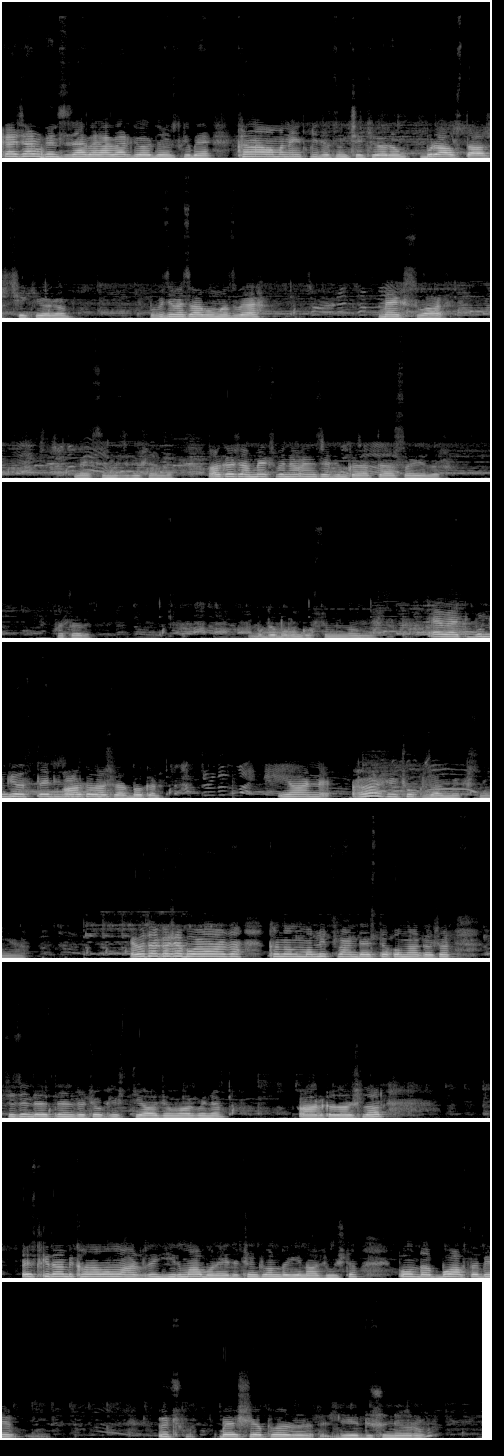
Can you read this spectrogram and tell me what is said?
Arkadaşlar bugün sizlerle beraber gördüğünüz gibi kanalımın ilk videosunu çekiyorum. Brawl Stars çekiyorum. Bu bizim hesabımız ve Max var. Max'imizi güçlendi. Arkadaşlar Max benim en sevdiğim karakter sayılır. Hatta burada bunun kostümünü almış. Evet bunu göstereceğim. Arkadaşlar bakın. Yani her şey çok güzel Max'in ya. Evet arkadaşlar bu arada kanalıma lütfen destek olun arkadaşlar. Sizin desteğinize çok ihtiyacım var benim. Arkadaşlar eskiden bir kanalım vardı 20 aboneydi çünkü onu da yeni açmıştım. Bunu da bu hafta bir 3-5 yapar diye düşünüyorum.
